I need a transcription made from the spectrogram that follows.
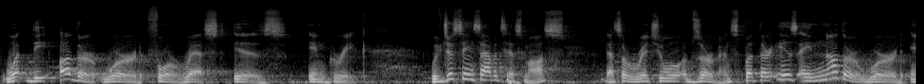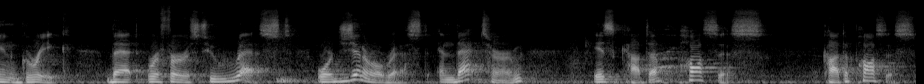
what the other word for rest is in Greek. We've just seen sabbatismos, that's a ritual observance. But there is another word in Greek that refers to rest or general rest, and that term is katapausis. Katapausis.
